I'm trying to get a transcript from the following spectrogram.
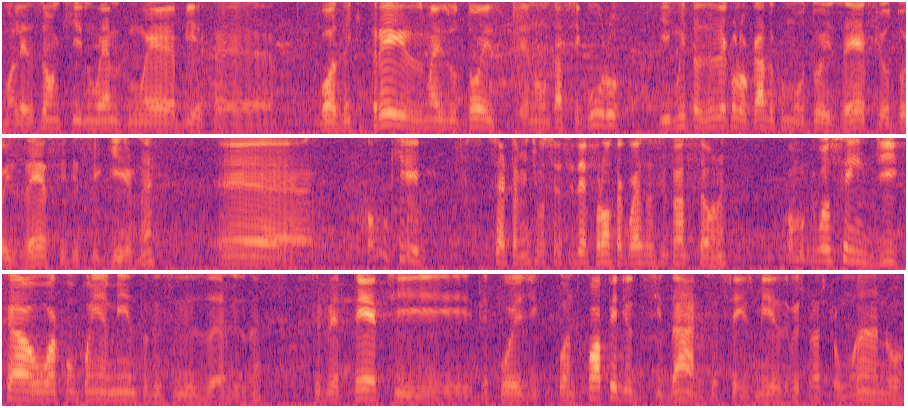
uma lesão que não é, não é, é Bosniak 3, mas o 2 não está seguro e muitas vezes é colocado como 2F ou 2S de seguir, né? É, como que certamente você se defronta com essa situação, né? Como que você indica o acompanhamento desses exames, né? Se repete depois de quanto? Qual a periodicidade? Se é seis meses, depois passa para um ano?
